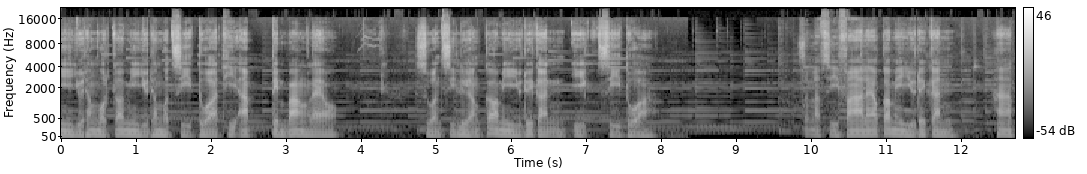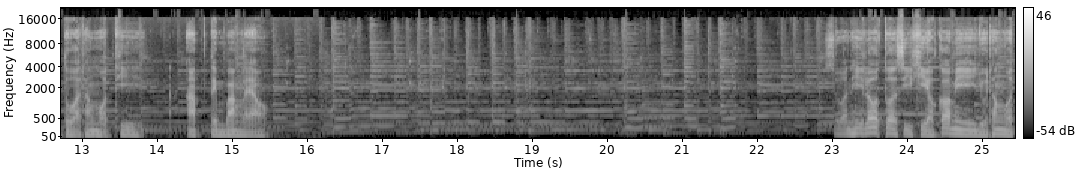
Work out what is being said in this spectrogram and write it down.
มีอยู่ทั้งหมดก็มีอยู่ทั้งหมด 4 ตัวที่อัพเต็มบ้างแล้ว ส่วนสีเหลืองก็มีอยู่ด้วยกันอีก 4 ตัวสำหรับสีฟ้าแล้วก็มีอยู่ด้วยกัน 5 ตัวทั้งหมดที่ อัพเต็มบ้างแล้ว ส่วนฮีโร่ตัวสีเขียวก็มีอยู่ทั้งหมด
